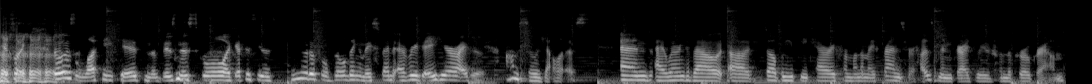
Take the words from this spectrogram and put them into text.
It's like those lucky kids in the business school, I get to see this beautiful building and they spend every day here. I, Yeah. I'm so jealous. And I learned about uh, WP Carey from one of my friends. Her husband graduated from the program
